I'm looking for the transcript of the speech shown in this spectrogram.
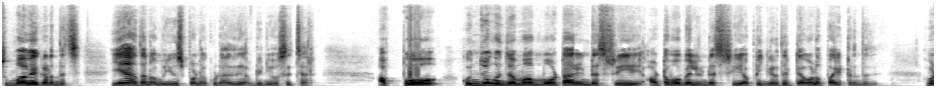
சும்மாவே கிடந்துச்சு. ஏன் அதை நம்ம யூஸ் பண்ணக்கூடாது அப்படின்னு யோசித்தார் அப்போது கொஞ்சம் கொஞ்சமாக மோட்டார் இண்டஸ்ட்ரி ஆட்டோமொபைல் இண்டஸ்ட்ரி அப்படிங்கிறது டெவலப் ஆகிட்டு இருந்தது. அப்போ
